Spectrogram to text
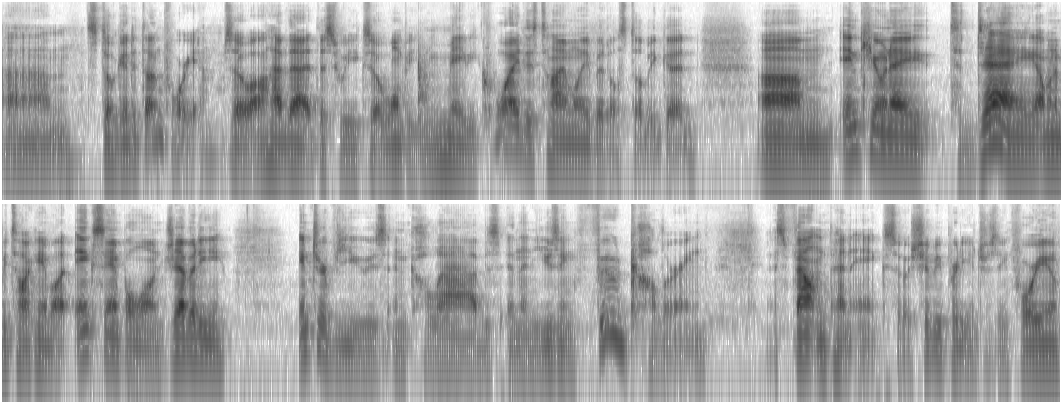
um, still get it done for you. So I'll have that this week, so it won't be maybe quite as timely, but it'll still be good. Um, in Q&A today, I'm going to be talking about ink sample longevity, interviews and collabs, and then using food coloring as fountain pen ink. So it should be pretty interesting for you.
